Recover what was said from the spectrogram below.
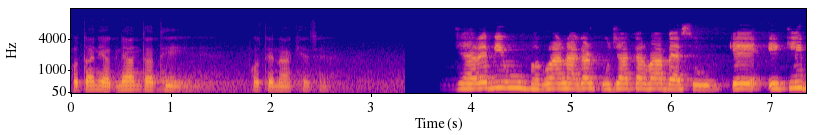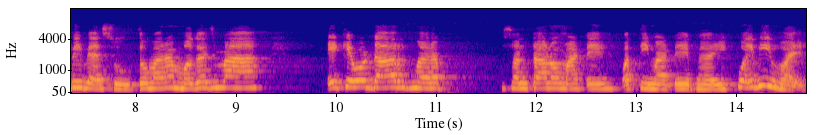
પોતાની અજ્ઞાનતાથી પોતે નાખે છે. જ્યારે બી હું ભગવાન આગળ પૂજા કરવા બેસું કે એકલી બી બેસું, તો મારા મગજમાં એક એવો ડર મારા સંતાનો માટે પતિ માટે ભાઈ કોઈ બી હોય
